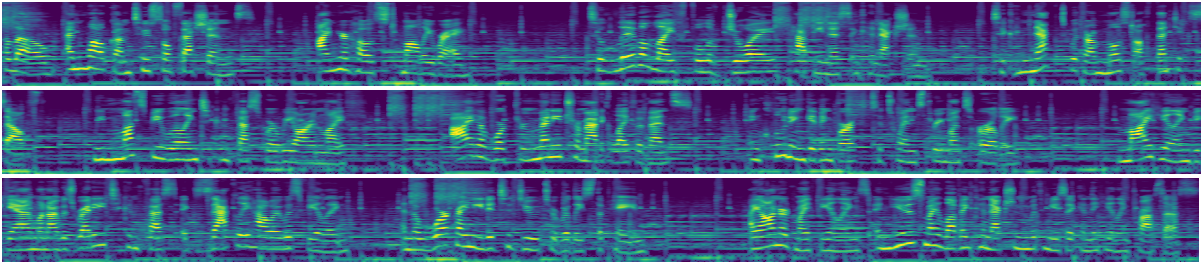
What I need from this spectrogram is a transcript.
Hello, and welcome to Soulfessions. I'm your host, Molly Ray. To live a life full of joy, happiness, and connection, to connect with our most authentic self, we must be willing to confess where we are in life. I have worked through many traumatic life events, including giving birth to twins three months early. My healing began when I was ready to confess exactly how I was feeling and the work I needed to do to release the pain. I honored my feelings and used my loving connection with music in the healing process.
